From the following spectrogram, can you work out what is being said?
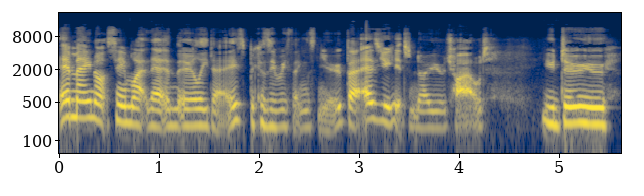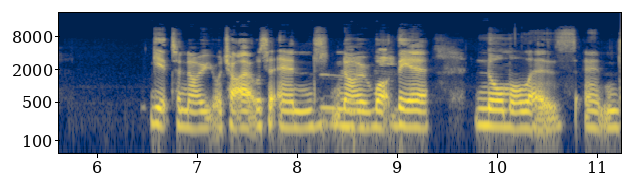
it may not seem like that in the early days because everything's new, but as you get to know your child, you do get to know your child and know what their normal is and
